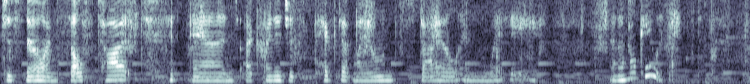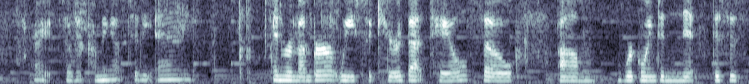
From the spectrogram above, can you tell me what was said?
just know I'm self taught and I kind of just picked up my own style and way. And I'm okay with that. Alright, so we're coming up to the end. And remember, we secured that tail, so um, we're going to knit. This is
